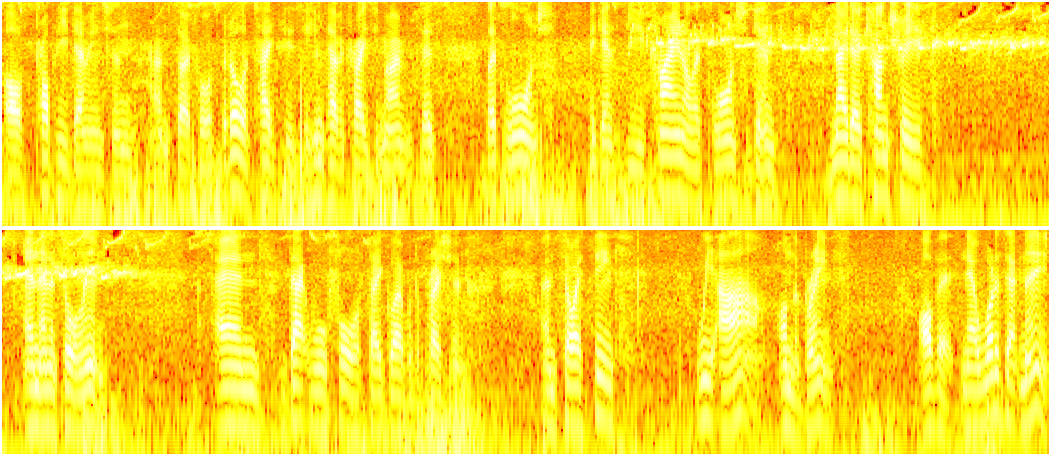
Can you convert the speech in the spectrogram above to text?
of property damage and, and so forth. But all it takes is for him to have a crazy moment and says, let's launch against the Ukraine or let's launch against NATO countries, and then it's all in. And that will force a global depression. And so I think we are on the brink of it. Now, what does that mean?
